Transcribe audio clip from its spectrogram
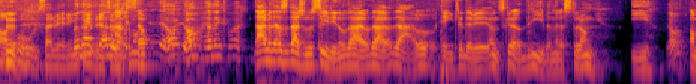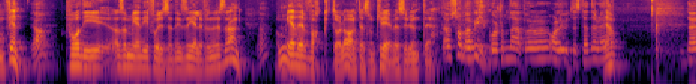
alkoholservering på idrettsarrangement. ja, ja, Henning. Nei, men det, altså, det er som du sier, Rino. Det er, jo, det, er jo, det er jo egentlig det vi ønsker, er å drive en restaurant i Ja. Amfin. Ja. På de, altså med de forutsetningene som gjelder for en restaurant. Og med det vaktholdet og alt det som kreves rundt det. Det er jo samme vilkår som det er for alle utesteder. det. Ja. Det,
